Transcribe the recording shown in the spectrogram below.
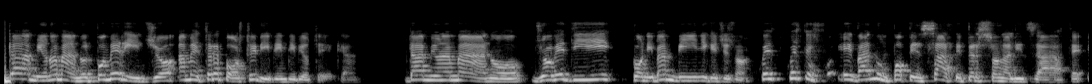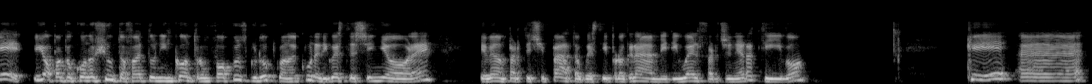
dammi una mano il pomeriggio a mettere a posto i libri in biblioteca. Dammi una mano giovedì con i bambini che ci sono. Queste vanno un po' pensate, personalizzate. E io ho proprio conosciuto, ho fatto un incontro, un focus group con alcune di queste signore che avevano partecipato a questi programmi di welfare generativo che eh,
